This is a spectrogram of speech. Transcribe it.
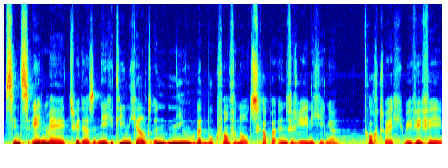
Sinds 1 mei 2019 geldt een nieuw wetboek van vennootschappen en verenigingen, kortweg WVV,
